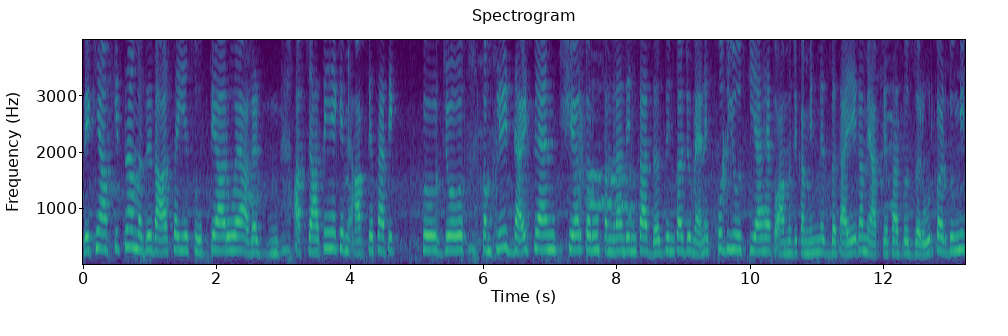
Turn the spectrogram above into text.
देखिए, आप कितना मज़ेदार सा ये सूप तैयार हुआ है। अगर आप चाहते हैं कि मैं आपके साथ एक जो कंप्लीट डाइट प्लान शेयर करूँ पंद्रह दिन का, दस दिन का, जो मैंने खुद यूज़ किया है तो आप मुझे कमेंट में बताइएगा, मैं आपके साथ वो ज़रूर कर दूँगी।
